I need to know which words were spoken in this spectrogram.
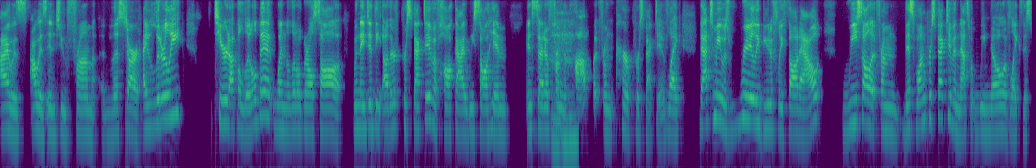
I- was I was into from the start. I literally teared up a little bit when the little girl saw when they did the other perspective of Hawkeye, we saw him instead of from Mhm. the top, but from her perspective. Like that to me was really beautifully thought out. We saw it from this one perspective, and that's what we know of like this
